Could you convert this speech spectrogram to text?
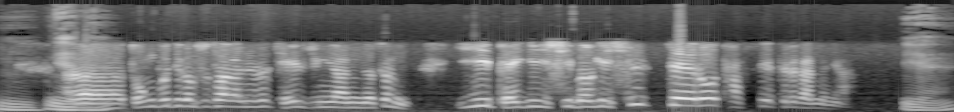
음, 예. 어, 동부지검 수사 관련해서 제일 중요한 것은 이 120억이 실제로 다스에 들어갔느냐. 예.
